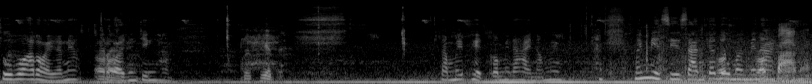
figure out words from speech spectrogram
สู้เพราะอร่อยแล้วเนี่ยอร่อยจริง ๆ ค่ะไม่เผ็ดจะไม่เผ็ดก็ไม่ได้นะไม่ไม่มีซีซันก็ดูมันไม่ร้อน่านปากอะ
